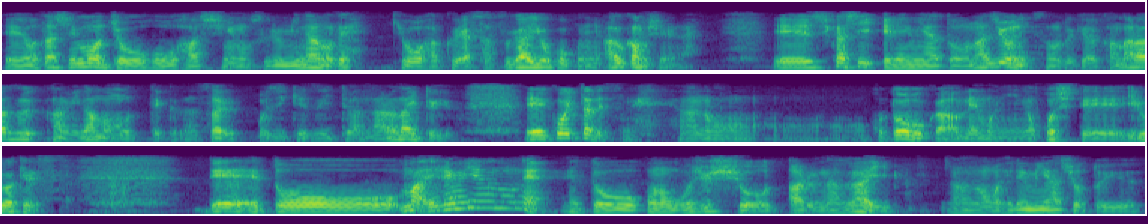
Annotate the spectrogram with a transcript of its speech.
えー、私も情報発信をする身なので、脅迫や殺害予告に遭うかもしれない。えー、しかし、エレミアと同じように、その時は必ず神が守ってくださる。おじけづいてはならないという、えー、こういったですね、あのー、ことを僕はメモに残しているわけです。で、えっと、まあ、エレミアのね、えっと、この50章ある長い、あの、エレミア書という、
